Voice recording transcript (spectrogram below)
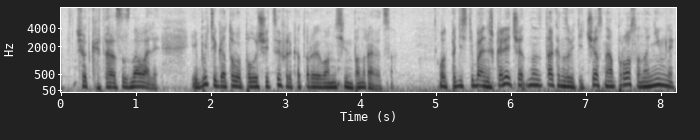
четко это осознавали. И будьте готовы получить цифры, которые вам не сильно понравятся. Вот по десятибалльной шкале, ну, так и назовите, честный опрос, анонимный,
